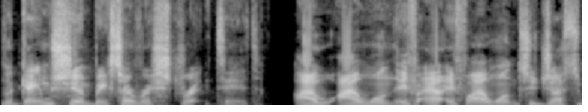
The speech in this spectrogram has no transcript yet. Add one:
the game shouldn't be so restricted. I I want if I, if I want to just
